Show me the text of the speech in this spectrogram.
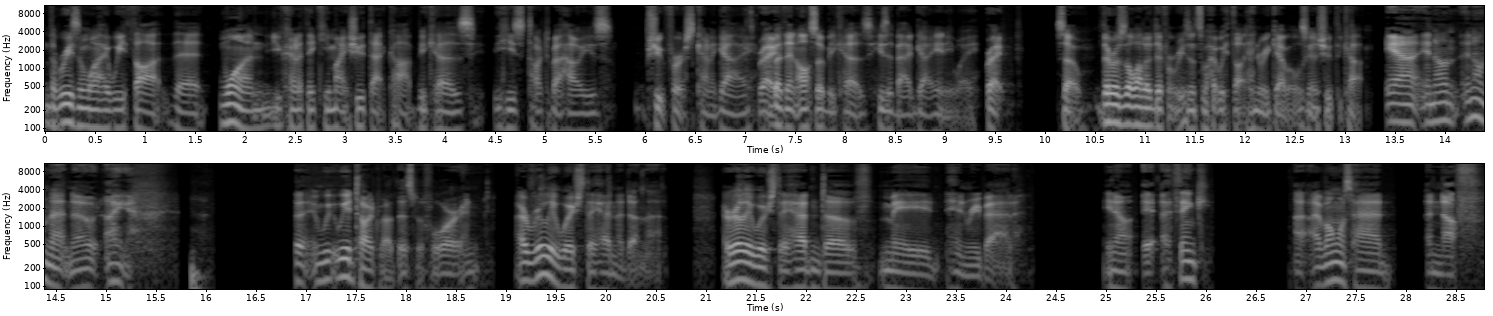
the reason why we thought that one, you kind of think he might shoot that cop because he's talked about how he's shoot first kind of guy, Right. But then also because he's a bad guy anyway. Right. So there was a lot of different reasons why we thought Henry Cavill was going to shoot the cop. Yeah, and on and on that note, I uh, and we we had talked about this before, and I really wish they hadn't have done that. I really wish they hadn't have made Henry bad. You know, I think I've almost had enough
